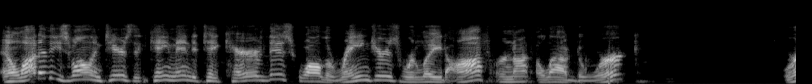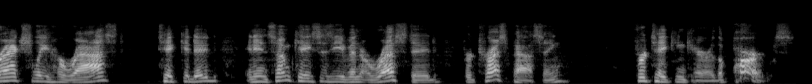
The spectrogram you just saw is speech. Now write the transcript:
And a lot of these volunteers that came in to take care of this while the rangers were laid off or not allowed to work were actually harassed, ticketed, and in some cases even arrested for trespassing for taking care of the parks.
